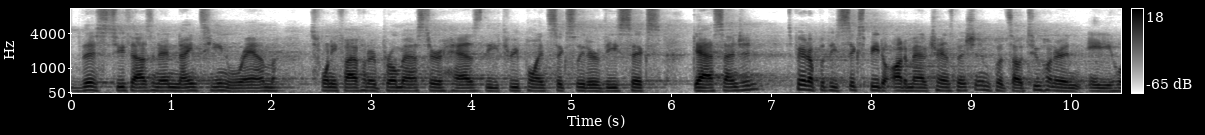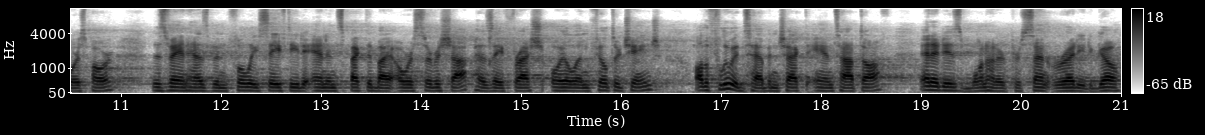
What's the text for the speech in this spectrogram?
This 2019 Ram 2500 ProMaster has the 3.6 liter V6 gas engine. It's paired up with the six-speed automatic transmission and puts out 280 horsepower. This van has been fully safetied and inspected by our service shop, has a fresh oil and filter change. All the fluids have been checked and topped off, and it is 100% ready to go.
